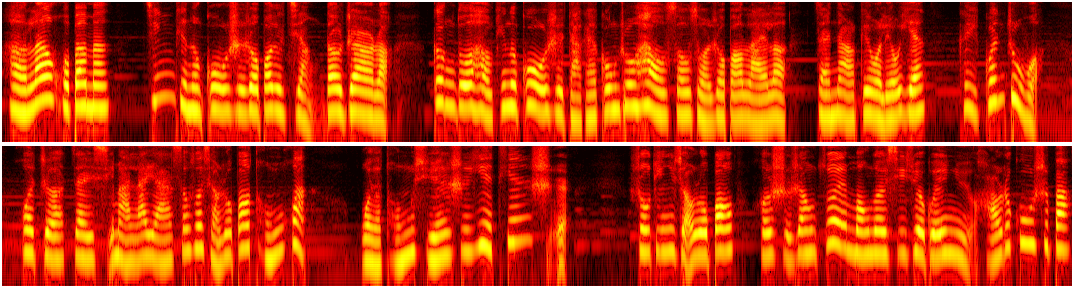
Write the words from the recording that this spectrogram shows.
好了，伙伴们，今天的故事肉包就讲到这儿了。更多好听的故事，打开公众号搜索“肉包来了”，在那儿给我留言，可以关注我。或者在喜马拉雅搜索“小肉包童话”，我的同学是夜天使，收听小肉包和史上最萌的吸血鬼女孩的故事吧。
